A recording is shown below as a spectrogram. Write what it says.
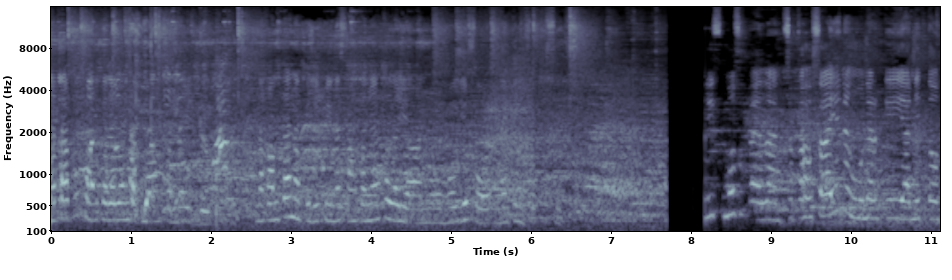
Matapos ang ikalawang digmaang pandaigdig, nakamta ng Pilipinas ang kanyang kalayaan noong Hulyo 4, 1956. Mismo sa Thailand, sa kahusayan ng monarkiya nito,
